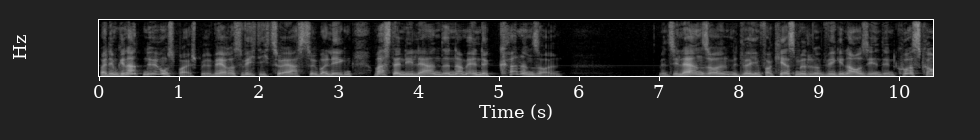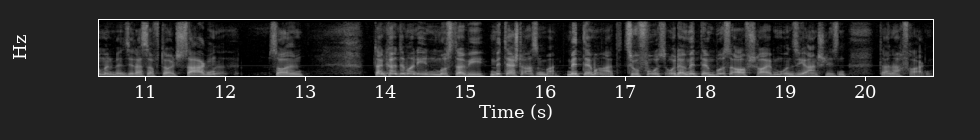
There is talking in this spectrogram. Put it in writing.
Bei dem genannten Übungsbeispiel wäre es wichtig, zuerst zu überlegen, was denn die Lernenden am Ende können sollen. Wenn sie lernen sollen, mit welchem Verkehrsmittel und wie genau sie in den Kurs kommen, wenn sie das auf Deutsch sagen sollen, dann könnte man ihnen Muster wie mit der Straßenbahn, mit dem Rad, zu Fuß oder mit dem Bus aufschreiben und sie anschließend danach fragen.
